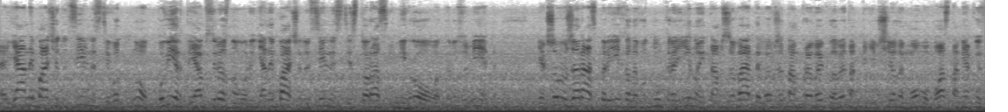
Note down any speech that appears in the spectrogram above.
Е, Я не бачу доцільності, от, ну повірте, я вам серйозно говорю, я не бачу доцільності сто раз іммігровувати, розумієте? Якщо ви вже раз переїхали в одну країну і там живете, ви вже там привикли, ви там підівчили мову, у вас там якось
